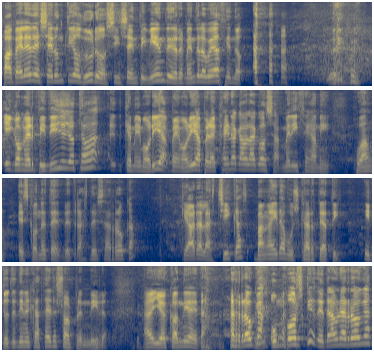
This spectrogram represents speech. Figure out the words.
papeles de ser un tío duro, sin sentimiento, y de repente lo veo haciendo. Y con el pitillo yo estaba que me moría, me moría, pero es que ahí no acaba la cosa. Me dicen a mí, Juan, escóndete detrás de esa roca, que ahora las chicas van a ir a buscarte a ti. Y tú te tienes que hacer sorprendido. Claro, yo escondido detrás de una roca, un bosque, detrás de una roca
